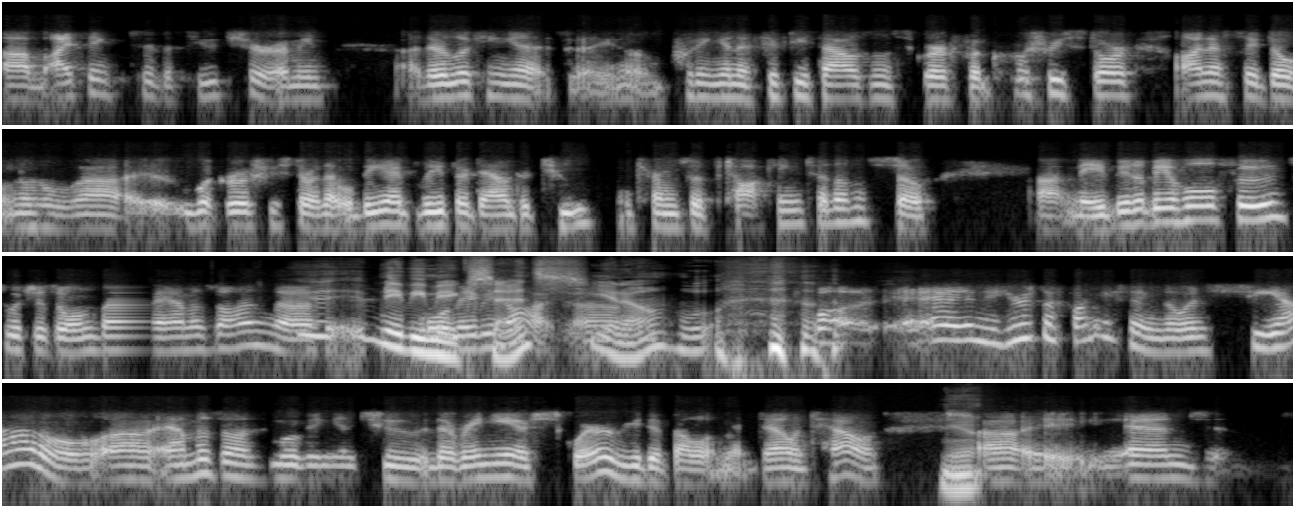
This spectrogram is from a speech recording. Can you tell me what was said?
um, I think to the future, I mean, uh, they're looking at uh, you know putting in a 50,000 square foot grocery store. Honestly, don't know uh, what grocery store that will be. I believe they're down to two in terms of talking to them. So uh, maybe it'll be Whole Foods, which is owned by Amazon. Uh, it maybe makes maybe sense, you know. well, and here's the funny thing, though. In Seattle, uh, Amazon's moving into the Rainier Square redevelopment downtown, yeah. uh, and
